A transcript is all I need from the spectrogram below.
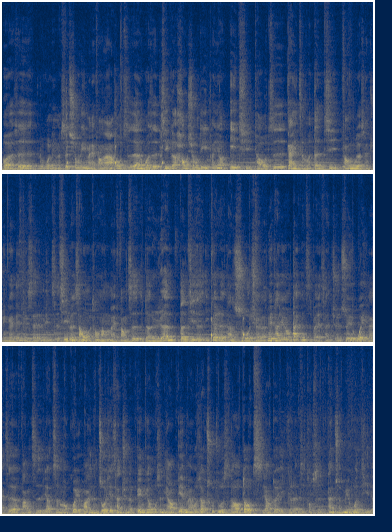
或者是如果你们是兄弟买房啊，投资人或是几个好兄弟朋友一起投资，该怎么登记房屋的产权？应该登记谁的名字？基本上我们通常买房子的人登记就是一个人，他是所有权人，因为他拥有百分之百的产权，所以未来这个房子要怎么规划，可能做一些产权的变更，或是你要变卖或是要出租的时候，都只要对一个人，这都是单纯没有问题的。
